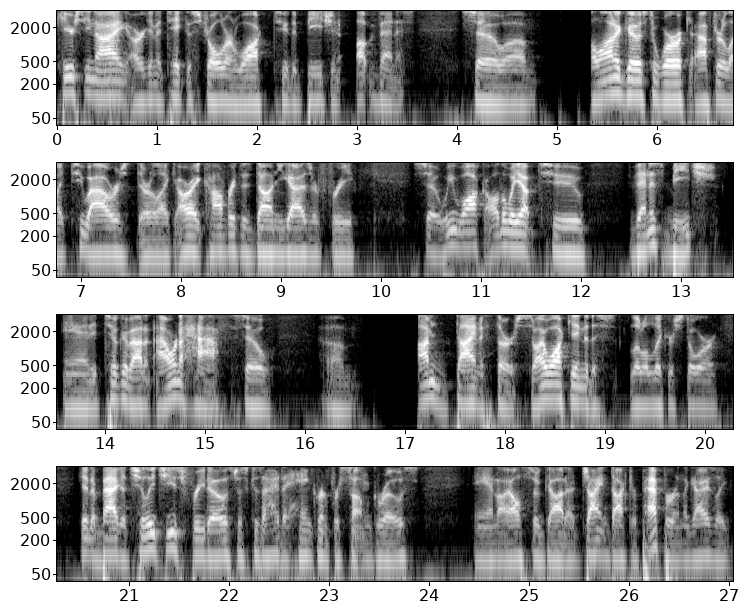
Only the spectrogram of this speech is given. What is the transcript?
Kiersey and I are going to take the stroller and walk to the beach and up Venice. So um, Alana goes to work after like two hours. They're like, all right, conference is done. You guys are free. So we walk all the way up to Venice Beach, and it took about an hour and a half. So um, I'm dying of thirst. So I walk into this little liquor store, get a bag of chili cheese Fritos just because I had a hankering for something gross. And I also got a giant Dr. Pepper. And the guy's like,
